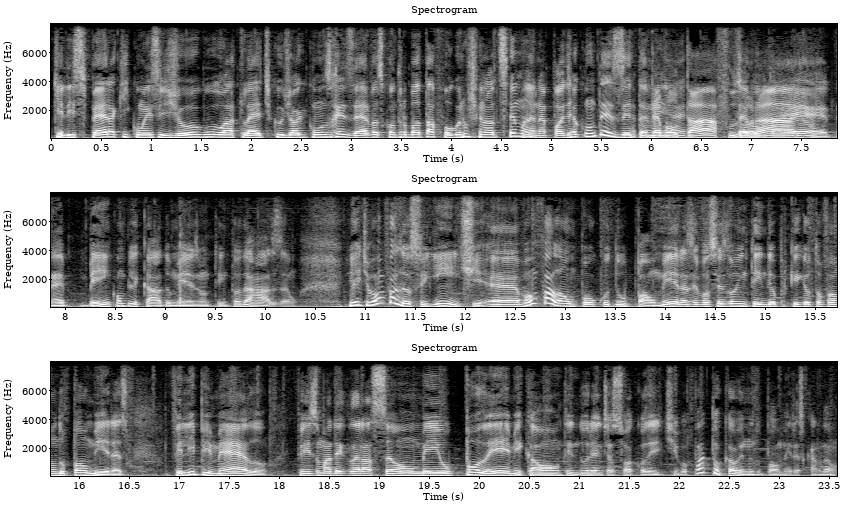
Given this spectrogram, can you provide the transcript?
que ele espera que com esse jogo o Atlético jogue com os reservas contra o Botafogo no final de semana. Pode acontecer também. Até voltar, né? fuso Até horário. É, é bem complicado mesmo, tem toda a razão. Gente, vamos fazer o seguinte: é, vamos falar um pouco do Palmeiras e vocês vão entender por que, que eu tô falando do Palmeiras. Felipe Melo fez uma declaração meio polêmica ontem durante a sua coletiva. Pode tocar o hino do Palmeiras, Carlão?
